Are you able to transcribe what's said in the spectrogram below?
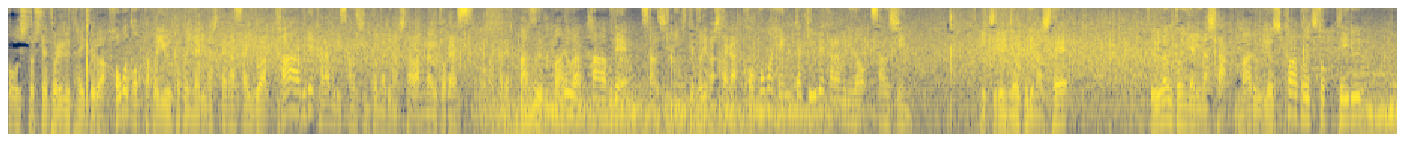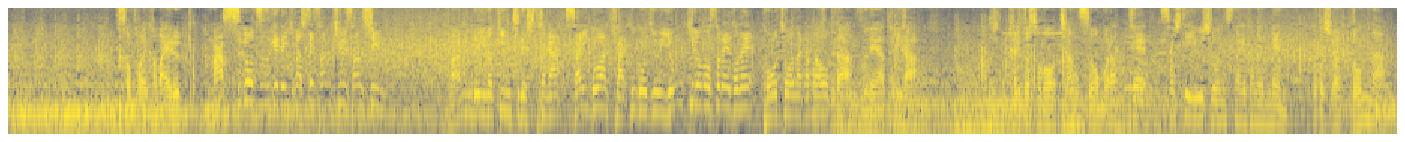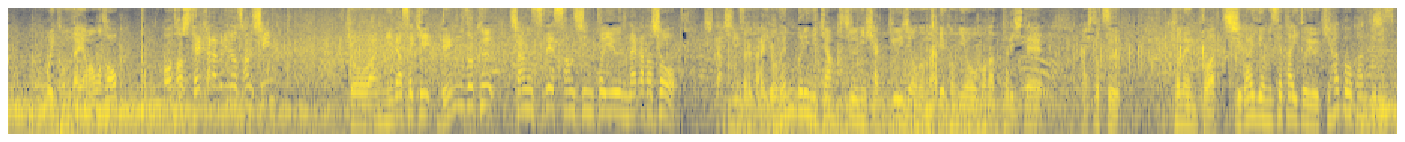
投手として取れるタイトルはほぼ取ったということになりましたが最後はカーブで空振り三振となりました。ワンアウトです。その中でまず丸はカーブで三振に切って取りましたがここも変化球で空振りの三振。一塁に送りましてツーアウトになりました。丸吉川と打ち取っている。外へ構える。まっすぐを続けていきまして三球三振。満塁のピンチでしたが最後は154キロのストレートで好調な方を下胸あたりがしっかりとそのチャンスをもらってそして優勝につなげた面々今年はどんな追い込んだ山本落として空振りの三振。今日は2打席連続チャンスで三振という中田翔。しかしそれから4年ぶりにキャンプ中に100球以上の投げ込みを行ったりして、まあ、一つ去年とは違いを見せたいという気迫を感じます。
